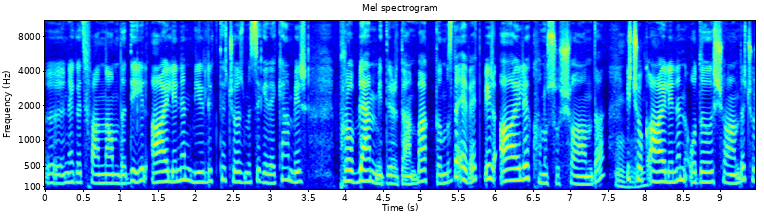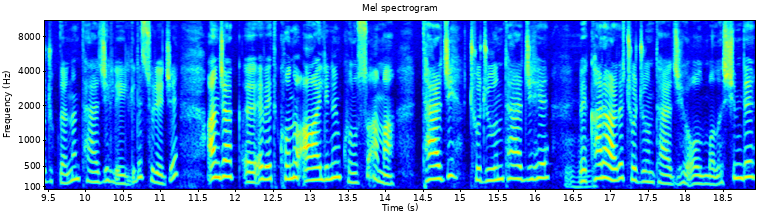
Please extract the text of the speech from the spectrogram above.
e, negatif anlamda değil, ailenin birlikte çözmesi gereken bir problem midirden baktığımızda evet bir aile konusu şu anda. Birçok ailenin odağı şu anda çocuklarının tercihle ilgili süreci. Ancak e, evet konu ailenin konusu ama tercih çocuğun tercihi hı hı, ve karar da çocuğun tercihi olmalı. Şimdi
